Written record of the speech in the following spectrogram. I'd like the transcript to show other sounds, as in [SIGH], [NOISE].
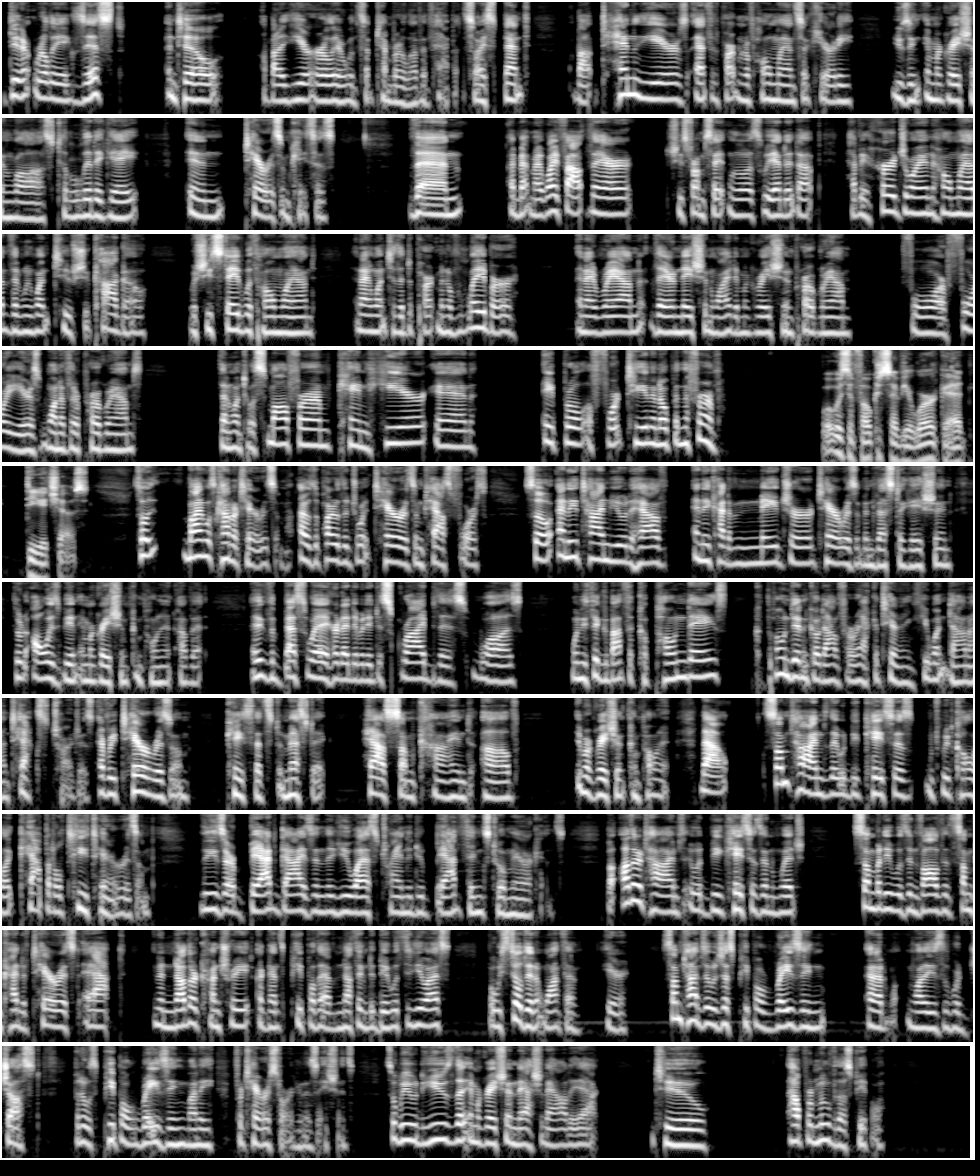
didn't really exist until about a year earlier when September 11th happened. So I spent about 10 years at the Department of Homeland Security using immigration laws to litigate in terrorism cases. Then I met my wife out there. She's from St. Louis. We ended up having her join Homeland. Then we went to Chicago, where she stayed with Homeland. And I went to the Department of Labor and I ran their nationwide immigration program for four years, one of their programs. Then went to a small firm, came here in April of 14 and opened the firm. What was the focus of your work at DHS? So mine was counterterrorism. I was a part of the Joint Terrorism Task Force. So anytime you would have any kind of major terrorism investigation, there would always be an immigration component of it. I think the best way I heard anybody describe this was when you think about the Capone days, Capone didn't go down for racketeering. He went down on tax charges. Every terrorism case that's domestic has some kind of immigration component. Now, sometimes there would be cases which we'd call like capital T terrorism. These are bad guys in the US trying to do bad things to Americans. But other times it would be cases in which somebody was involved in some kind of terrorist act in another country against people that have nothing to do with the US, but we still didn't want them here. Sometimes it was just people raising, and one of these were just, but it was people raising money for terrorist organizations. So we would use the Immigration and Nationality Act to help remove those people.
